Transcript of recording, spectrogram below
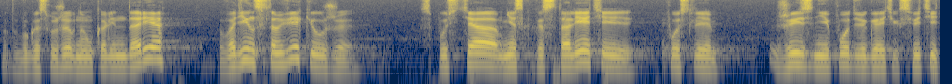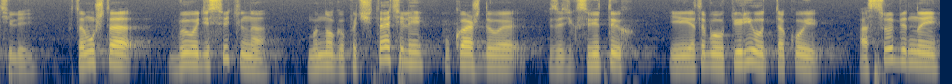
в богослужебном календаре. В XI веке уже, спустя несколько столетий после жизни и подвига этих святителей. Потому что было действительно много почитателей у каждого из этих святых. И это был период такой особенный,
